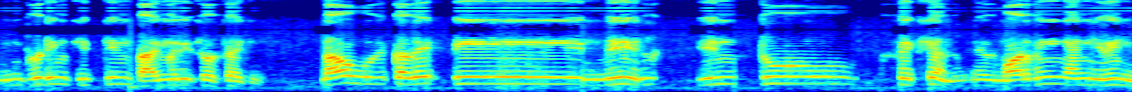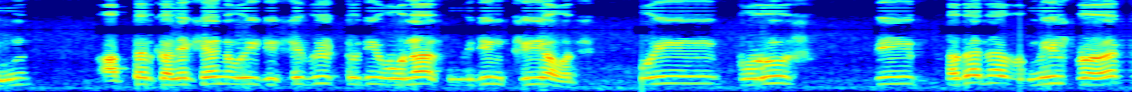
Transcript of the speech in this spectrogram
including 15 primary societies. Now we collect the milk in two sections, morning and evening. After collection, we distribute to the owners within three hours. We produce the other milk product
